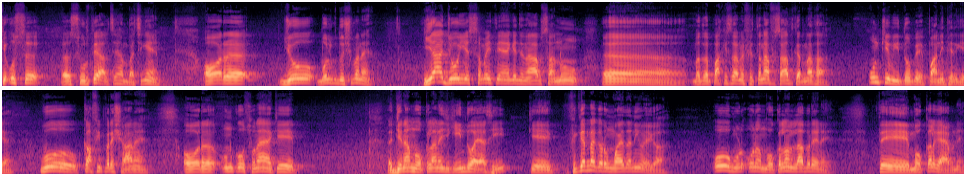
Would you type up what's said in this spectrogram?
कि उस सूरत हाल से हम बच गए हैं। और जो मुल्क दुश्मन है, या जो ये समझते हैं कि जनाब सानू मतलब पाकिस्तान में फितना फसाद करना था, उनकी उम्मीदों पे पानी फिर गया। है वो काफ़ी परेशान हैं। और, उनको सुना है कि जिन्हें मोकला ने यकीन दवाया सी कि फ़िक्र ना करो मुआदा नहीं होएगा वो हूँ उन्होंने मोकलों लभ रहे हैं तो मोकल गैब ने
